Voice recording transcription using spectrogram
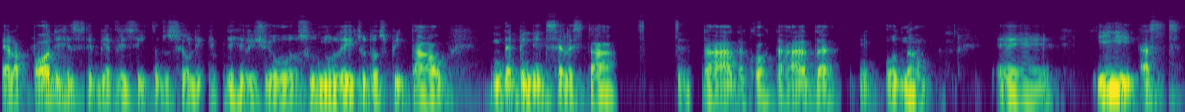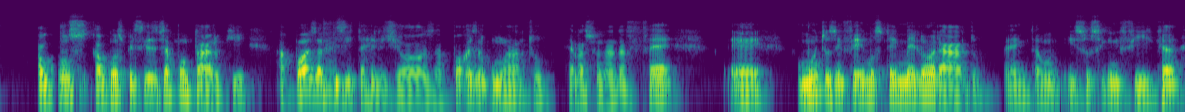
ela pode receber a visita do seu líder religioso no leito do hospital, independente se ela está sedada, acordada ou não. É, e as, alguns, algumas pesquisas já apontaram que após a visita religiosa, após algum ato relacionado à fé, é, muitos enfermos têm melhorado. Né? Então, isso significa,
